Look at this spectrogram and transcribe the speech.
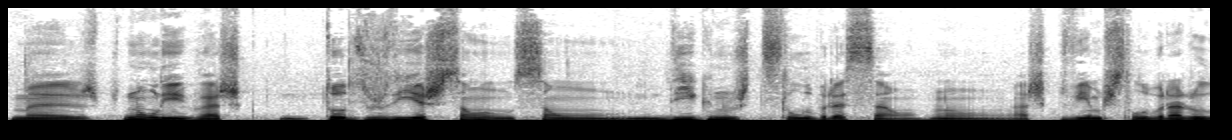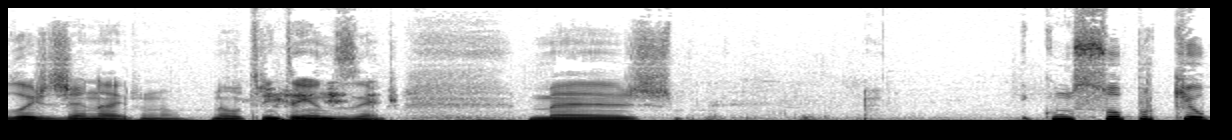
mas não ligo. Acho que todos os dias são, são dignos de celebração. Não, acho que devíamos celebrar o 2 de janeiro, não, não o 31 de dezembro. Mas começou porque eu,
